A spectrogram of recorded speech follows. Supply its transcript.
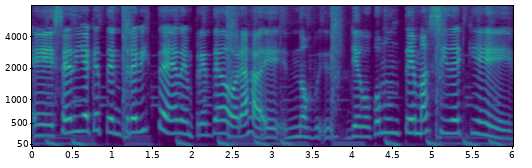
ese día que te entrevisté de emprendedoras, ah, eh, nos llegó como un tema así de que,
